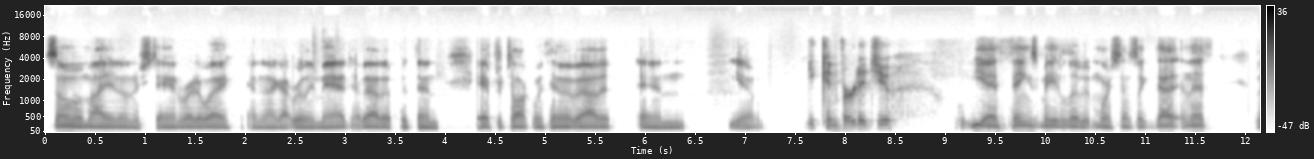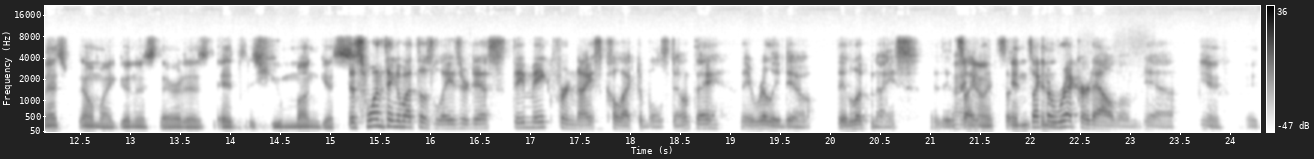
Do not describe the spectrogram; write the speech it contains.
some of them I didn't understand right away, and I got really mad about it. But then after talking with him about it, and you know, he converted you. yeah, things made a little bit more sense like that, and that's that's oh my goodness, there it is. It's, it's humongous. That's one thing about those laser discs. They make for nice collectibles, don't they? They really do. They look nice. It's I like know, it's, and- it's like a record album. Yeah. Yeah, it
